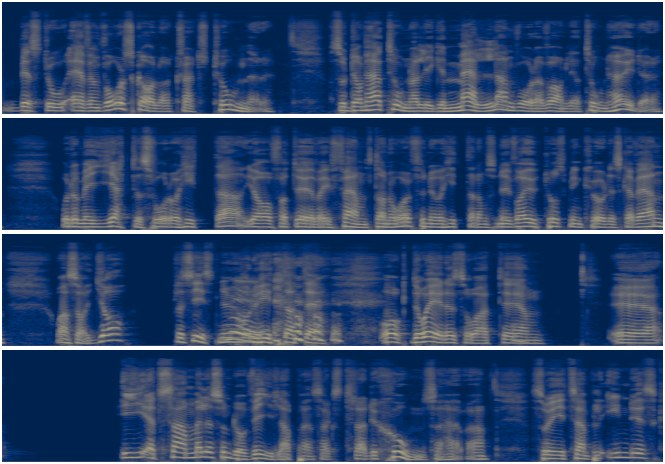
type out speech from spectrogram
bestod även vår skala av kvartstoner. Så de här tonerna ligger mellan våra vanliga tonhöjder. Och de är jättesvåra att hitta. Jag har fått öva i 15 år för nu att hitta dem. Så nu var jag ute hos min kurdiska vän och han sa ja, precis, nu Nej. har du hittat det. och då är det så att eh, eh, i ett samhälle som då vilar på en slags tradition så här, va? så i till exempel indisk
